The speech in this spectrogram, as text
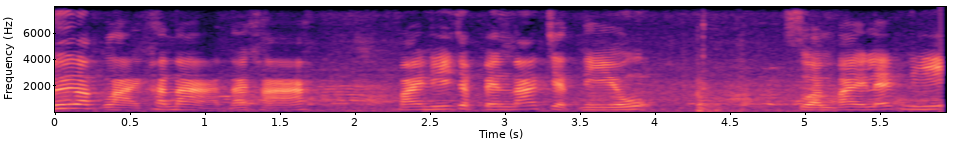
เลือกหลายขนาดนะคะ ใบนี้จะเป็นหน้า 7 นิ้ว ส่วนใบเล็กนี้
